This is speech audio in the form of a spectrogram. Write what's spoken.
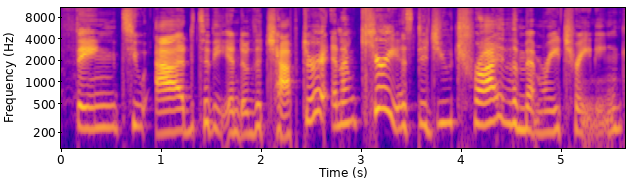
thing to add to the end of the chapter. And I'm curious, did you try the memory training?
